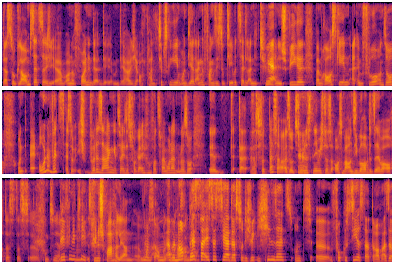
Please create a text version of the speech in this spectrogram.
dass so Glaubenssätze, ich habe auch eine Freundin, der, der, der habe ich auch ein paar Tipps gegeben und die hat angefangen, sich so Klebezettel an die Tür, Ja. an den Spiegel, beim Rausgehen äh, im Flur und so und äh, ohne Witz, also ich würde sagen, jetzt wenn ich das vergleiche von vor zwei Monaten oder so, äh, da, das wird besser, also zumindest nehme ich das aus und sie behauptet selber auch, dass das äh, funktioniert. Definitiv. Mhm. Ist wie eine Sprache lernen, äh, ja aber noch Vokabeln so. besser ist es ja, dass du dich wirklich hinsetzt und äh, fokussierst darauf. Also,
